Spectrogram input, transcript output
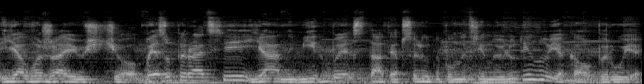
Я вважаю, що без операції я не міг би стати абсолютно повноцінною людиною, яка оперує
